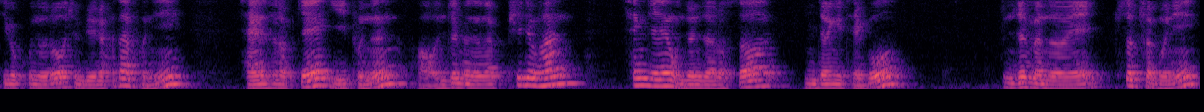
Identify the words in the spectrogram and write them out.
직업군으로 준비를 하다 보니 자연스럽게 이 분은 어, 운전면허가 필요한 생계형 운전자로서 인정이 되고 운전면허의 취소 처분이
